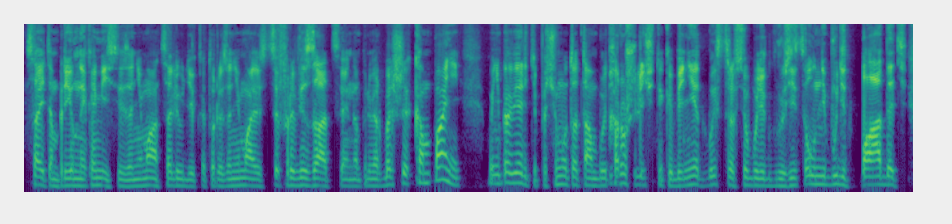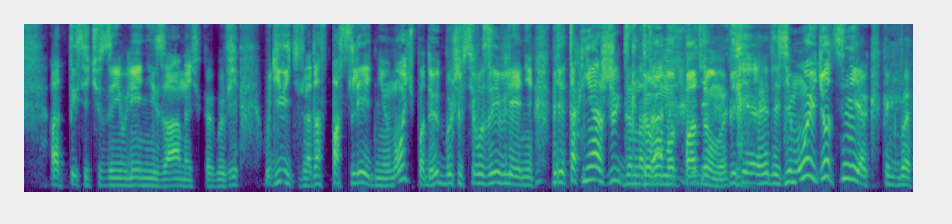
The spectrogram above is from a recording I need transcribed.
сайтом приемной комиссии заниматься люди, которые занимались цифровизацией, например, больших компаний, вы не поверите, почему-то там будет хороший личный кабинет, быстро все будет грузиться, он не будет падать, от тысячи заявлений за ночь. Как бы. Удивительно, да, в последнюю ночь подают больше всего заявлений. Ведь это так неожиданно, Кто да? мог подумать? Ведь, ведь это зимой идет снег, как бы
